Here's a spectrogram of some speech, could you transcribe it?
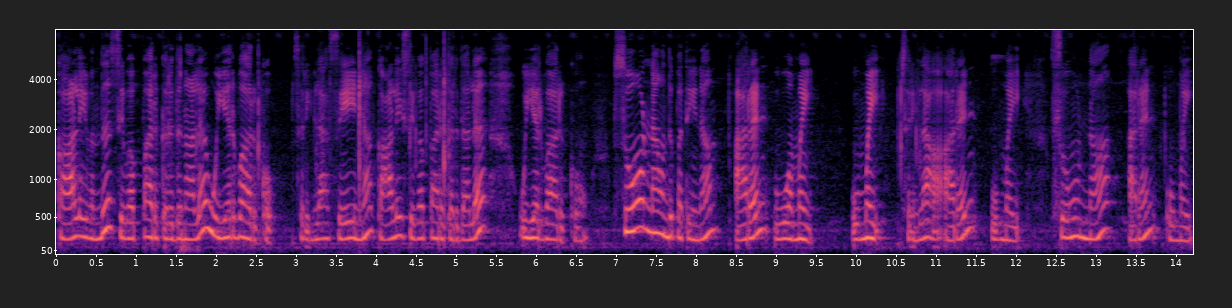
காலை வந்து சிவப்பாக இருக்கிறதுனால உயர்வாக இருக்கும். சரிங்களா? சேனா காலை சிவப்பாக இருக்கிறதால உயர்வாக இருக்கும். சோன்னா வந்து பார்த்திங்கன்னா அரண் உமை. உமை. சரிங்களா? அரண் உமை. சோன்னா அரண் உமை.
